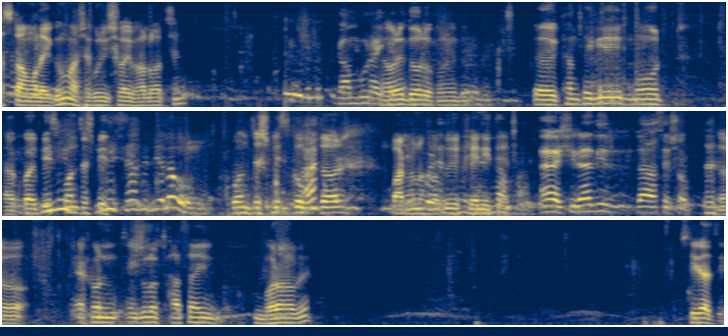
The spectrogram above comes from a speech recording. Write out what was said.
আসসালামু আলাইকুম আশা করি সবাই ভালো আছেন। তাহলে দৌড়ো কোনে দৌড়ো তো এখান থেকে মোট কয় পিস পঞ্চাশ পিস পঞ্চাশ পিস কবুতর পাঠানো হবে ফেনীতে। হ্যাঁ তো এখন এগুলো খাঁচায় ভরা হবে। সিরাজি।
